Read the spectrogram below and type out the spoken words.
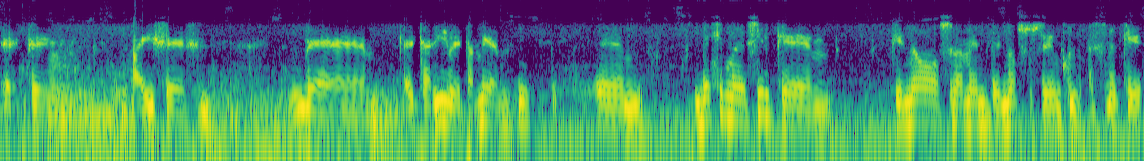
este, en países del Caribe también. Em, déjenme decir que, que no solamente no sucedió en Colombia, sino que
